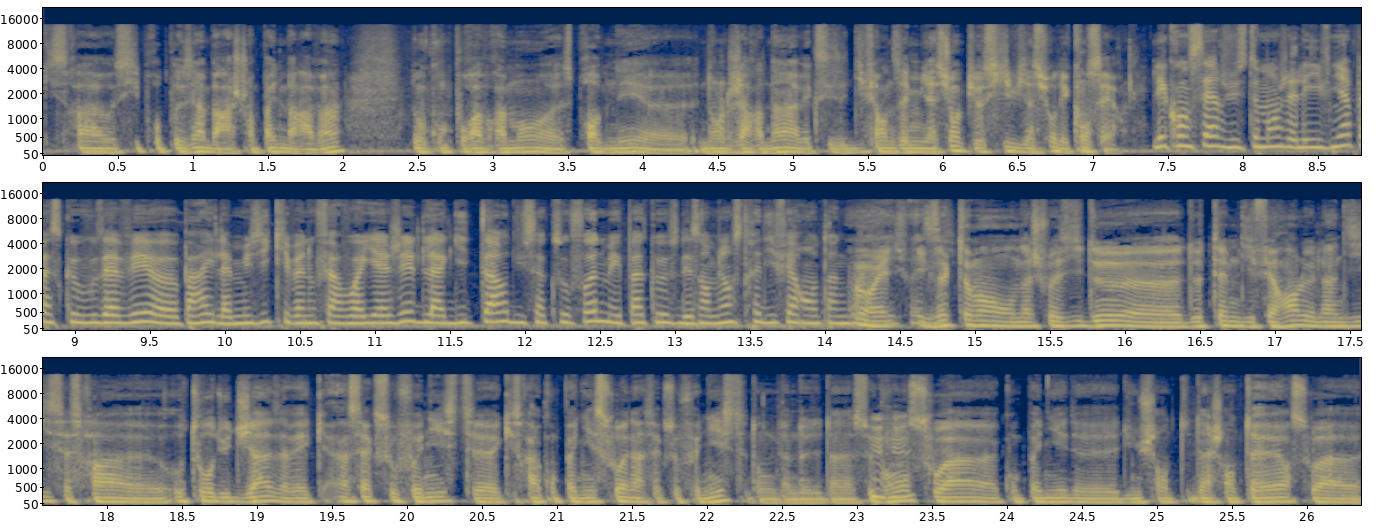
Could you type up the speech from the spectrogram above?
qui sera aussi proposé, un bar à champagne, bar à vin. Donc on pourra vraiment se promener dans le jardin avec ces différentes animations et puis aussi bien sûr des concerts. Les concerts justement, j'allais y venir parce que vous avez pareil de la musique qui va nous faire voyager, de la guitare, du saxophone, mais pas que, des ambiances très différentes. Hein, oui, exactement. On a choisi deux, deux thèmes différents. Le lundi, ça sera autour du jazz avec un saxophoniste qui sera accompagné soit d'un saxophoniste, donc d'un second, mhm. soit accompagné d'une d'un chanteur, soit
